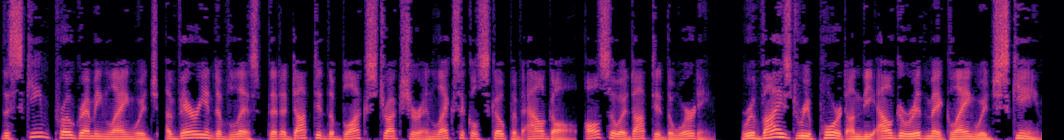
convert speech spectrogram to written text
The Scheme programming language, a variant of Lisp that adopted the block structure and lexical scope of ALGOL, also adopted the wording, "...revised report on the algorithmic language scheme",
